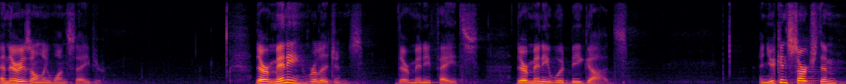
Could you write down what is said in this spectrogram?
And there is only one Savior. There are many religions, there are many faiths, there are many would be gods. And you can search them,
